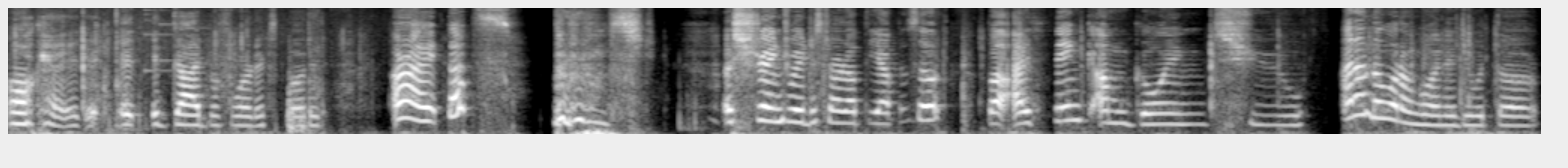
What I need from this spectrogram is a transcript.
Okay, it, it, it died before it exploded. Alright, that's a strange way to start up the episode, but I think I'm going to... I don't know what I'm going to do with the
